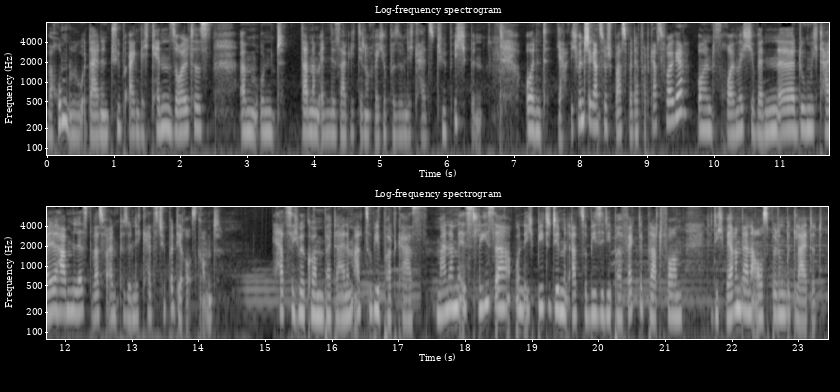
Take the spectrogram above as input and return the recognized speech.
warum du deinen Typ eigentlich kennen solltest ähm, und dann am Ende sage ich dir noch, welcher Persönlichkeitstyp ich bin. Und ja, ich wünsche dir ganz viel Spaß bei der Podcast-Folge und freue mich, wenn äh, du mich teilhaben lässt, was für ein Persönlichkeitstyp bei dir rauskommt. Herzlich willkommen bei deinem Azubi-Podcast. Mein Name ist Lisa und ich biete dir mit Azubisi die perfekte Plattform, die dich während deiner Ausbildung begleitet –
